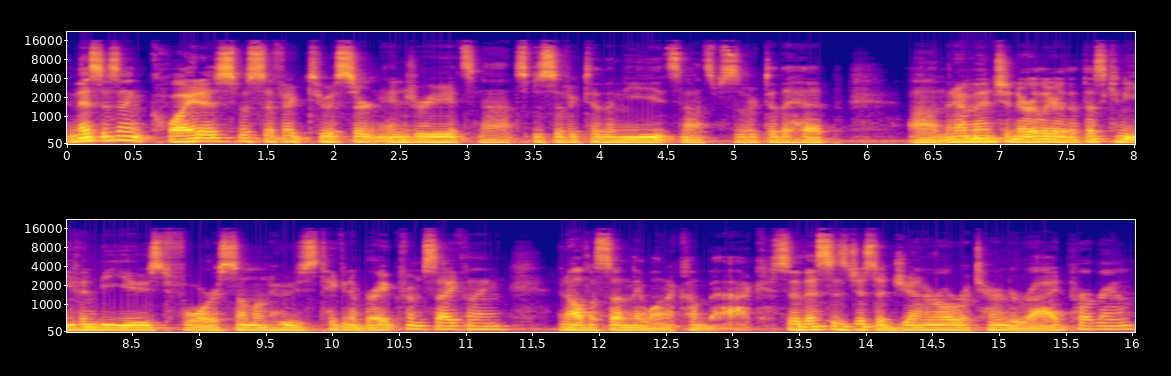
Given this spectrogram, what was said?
And this isn't quite as specific to a certain injury. It's not specific to the knee, it's not specific to the hip. Um, and I mentioned earlier that this can even be used for someone who's taken a break from cycling and all of a sudden they want to come back. So this is just a general return to ride program.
